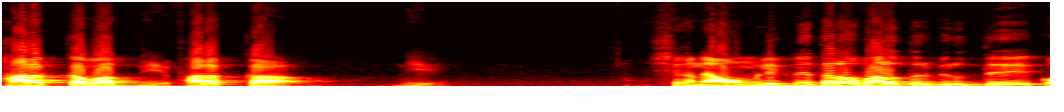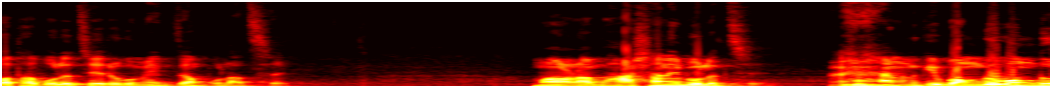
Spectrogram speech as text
ফারাক্কাবাদ নিয়ে, ফারাক্কা নিয়ে। সেখানে আওয়ামী লীগ নেতারাও ভারতের বিরুদ্ধে কথা বলেছে, এরকম এক্সাম্পল আছে। মাওলানা ভাসানি বলেছে, এমনকি বঙ্গবন্ধু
